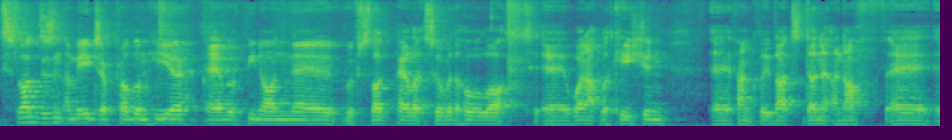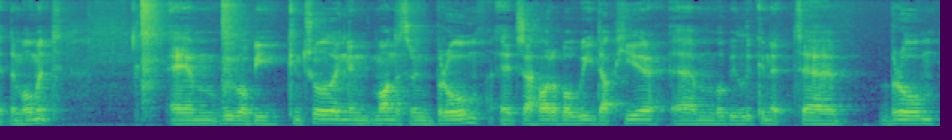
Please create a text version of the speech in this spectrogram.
Slugs isn't a major problem here. Uh, we've been on uh, with slug pellets over the whole lot. Uh, one application, uh, thankfully, that's done it enough uh, at the moment. Um, we will be controlling and monitoring brome. It's a horrible weed up here. Um, we'll be looking at uh, brome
